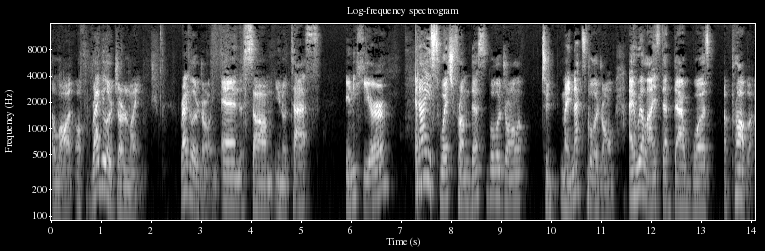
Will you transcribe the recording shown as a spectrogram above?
a lot of regular journaling, regular journaling, and some you know tasks in here when I switched from this bullet journal to my next bullet journal, I realized that that was a problem.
